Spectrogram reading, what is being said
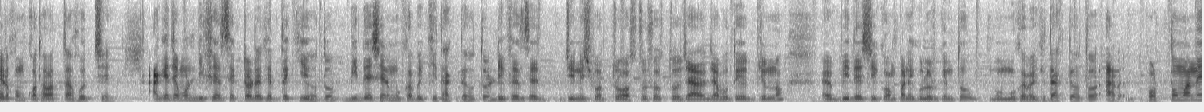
এরকম কথাবার্তা হচ্ছে, আগে যেমন ডিফেন্স সেক্টরের ক্ষেত্রে কী হতো? বিদেশের মুখাপেক্ষী থাকতে হতো। ডিফেন্সের জিনিসপত্র, অস্ত্রশস্ত্র যা যাবতীয় জন্য বিদেশি কোম্পানিগুলোর কিন্তু মুখাপেক্ষী থাকতে হতো। আর বর্তমানে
